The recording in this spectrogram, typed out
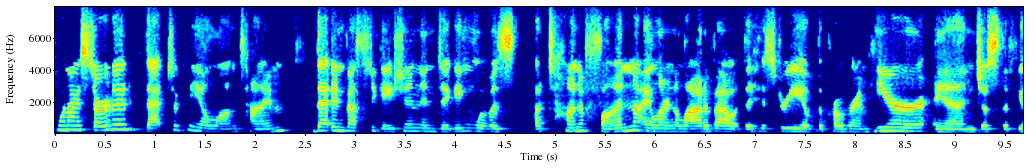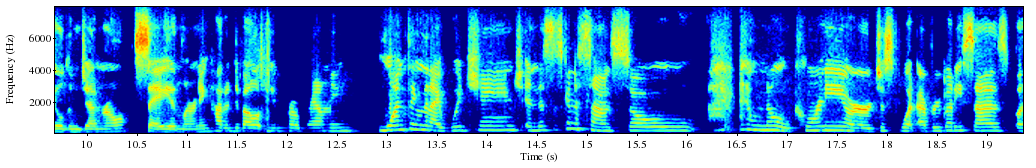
when I started. That took me a long time. That investigation and digging was a ton of fun. I learned a lot about the history of the program here and just the field in general, say, in learning how to develop new programming. One thing that I would change, and this is going to sound so, I don't know, corny or just what everybody says, but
